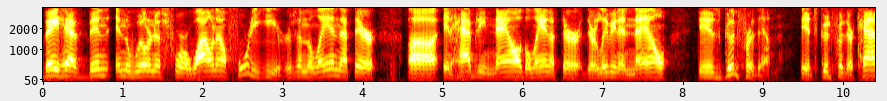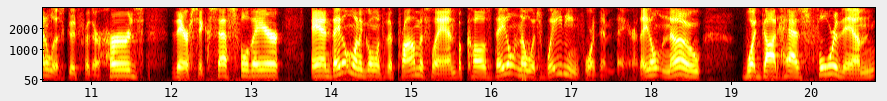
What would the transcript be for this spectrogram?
They have been in the wilderness for a while now, 40 years, and the land that they're uh, inhabiting now, the land that they're, they're living in now, is good for them. It's good for their cattle, it's good for their herds. They're successful there, and they don't want to go into the promised land because they don't know what's waiting for them there. They don't know what God has for them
